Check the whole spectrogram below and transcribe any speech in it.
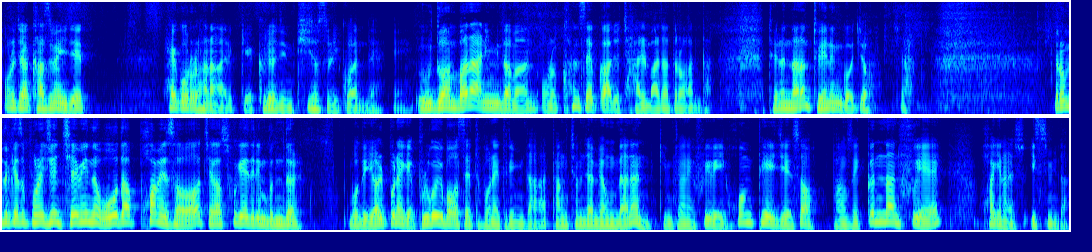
오늘 제가 가슴에 이제 해골을 하나 이렇게 그려진 티셔츠를 입고 왔는데 예. 의도한 바는 아닙니다만 오늘 컨셉과 아주 잘 맞아 들어간다. 되는 날은 되는 거죠. 자. 여러분들께서 보내주신 재미있는 오답 포함해서 제가 소개해드린 분들 모두 10분에게 불고기 버거 세트 보내드립니다. 당첨자 명단은 김태훈의 프리웨이 홈페이지에서 방송이 끝난 후에 확인할 수 있습니다.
